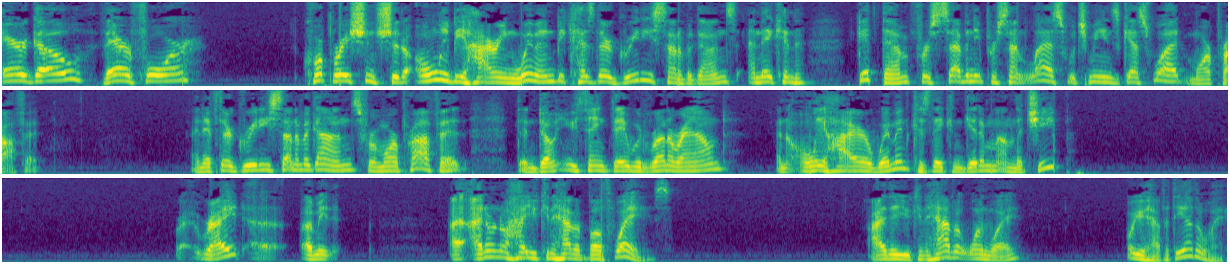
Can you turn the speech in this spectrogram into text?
Ergo, therefore, corporations should only be hiring women because they're greedy son of a guns and they can get them for 70% less, which means, guess what? More profit. And if they're greedy son of a guns for more profit, then don't you think they would run around and only hire women because they can get them on the cheap? Right? Uh, I mean, I, I don't know how you can have it both ways. Either you can have it one way or you have it the other way.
